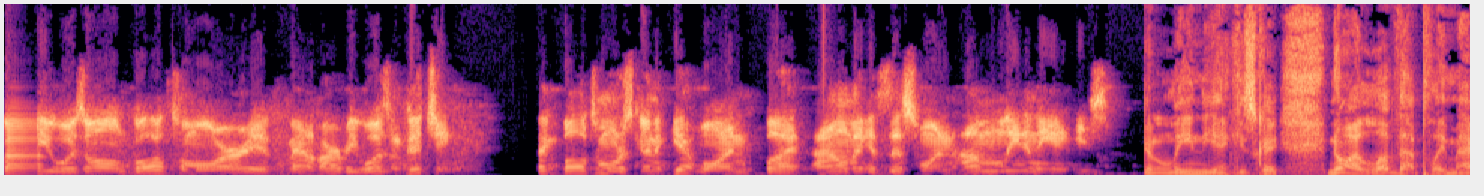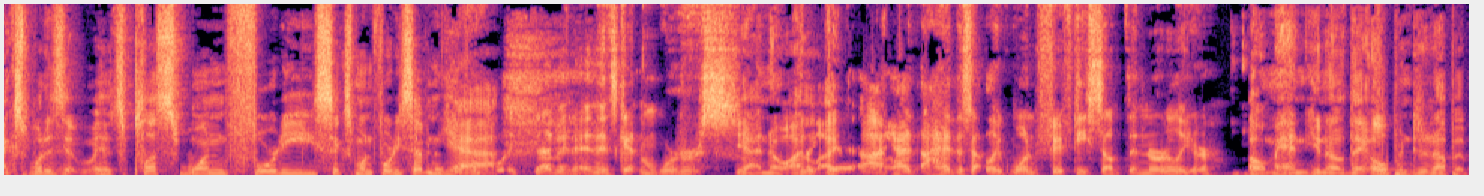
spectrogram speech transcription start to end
value was on Baltimore if Matt Harvey wasn't pitching. I think Baltimore's going to get one, but I don't think it's this one. I'm leaning the Yankees. Going to lean the Yankees. Okay. No, I love that play, Max. What is it? It's plus 146, 147. Yeah. 47, and it's getting worse. Yeah, no, I, Like, I I had I had this at like 150 something earlier. oh man, you know, they opened it up at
